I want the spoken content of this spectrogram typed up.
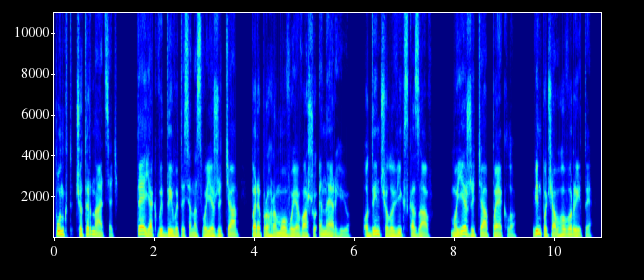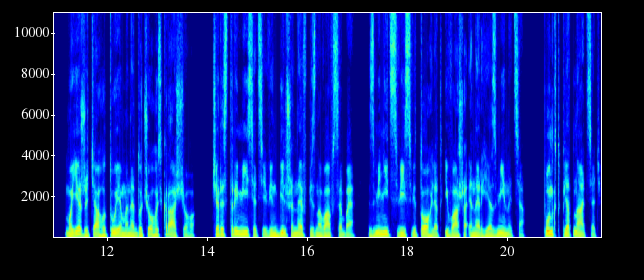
Пункт 14. Те, як ви дивитеся на своє життя, перепрограмовує вашу енергію. Один чоловік сказав: Моє життя пекло. Він почав говорити: Моє життя готує мене до чогось кращого. Через три місяці він більше не впізнавав себе. Змініть свій світогляд, і ваша енергія зміниться. Пункт 15.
